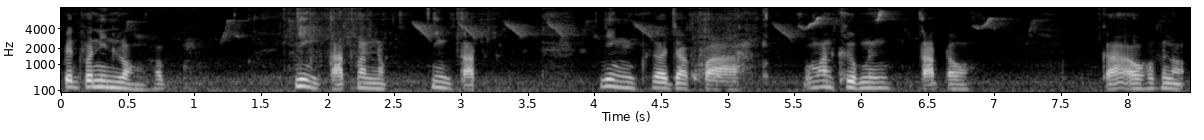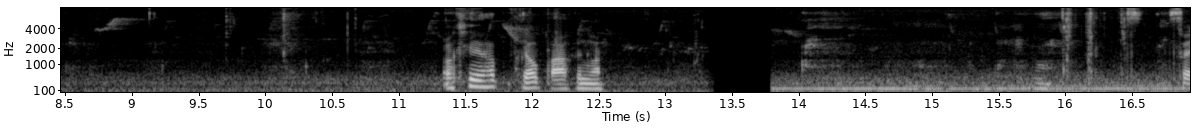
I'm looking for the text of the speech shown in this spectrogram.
เป็นปลานินหลองครับ ยิ่งตัดมันครับยิ่งตัด ยิ่งเพื่อจากป่าประมาณคืบหนึ่งตัดเอากะเอาครับพี่น้องโอเคครับเดี๋ยวปลาขึ้นก่อนใส่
